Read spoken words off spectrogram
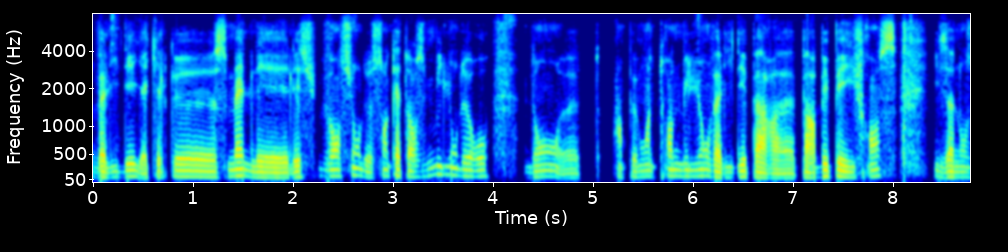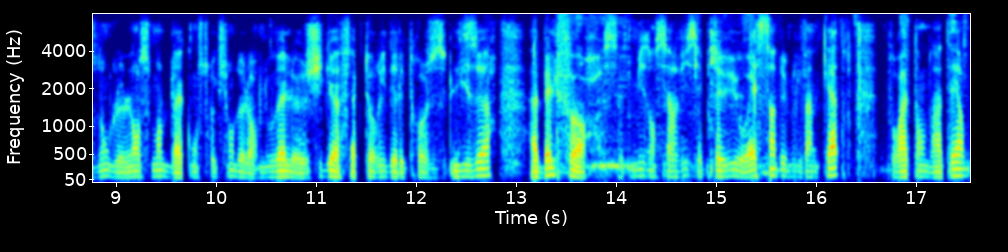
validé il y a quelques semaines les, subventions de 114 millions d'euros, dont un peu moins de 30 millions validés par, par BPI France. Ils annoncent donc le lancement de la construction de leur nouvelle Gigafactory d'électrolyseurs à Belfort. Cette mise en service est prévue au S1 2024 pour attendre un terme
